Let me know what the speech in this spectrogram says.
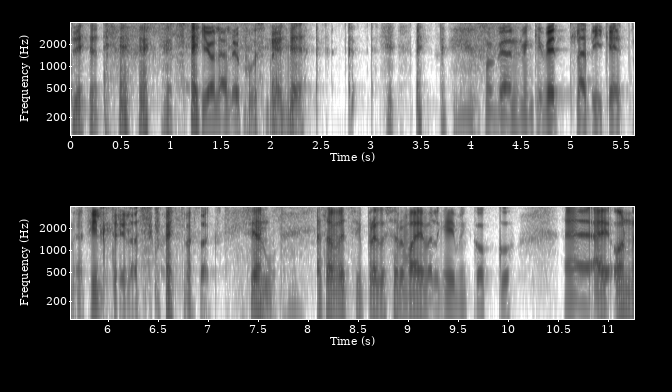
see ei ole lõbus mäng. ma pean mingi vett läbi keetma ja filtri laskma, et ma saaks. see on, sa võtsid praegu survival gaming kokku äh,. on,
